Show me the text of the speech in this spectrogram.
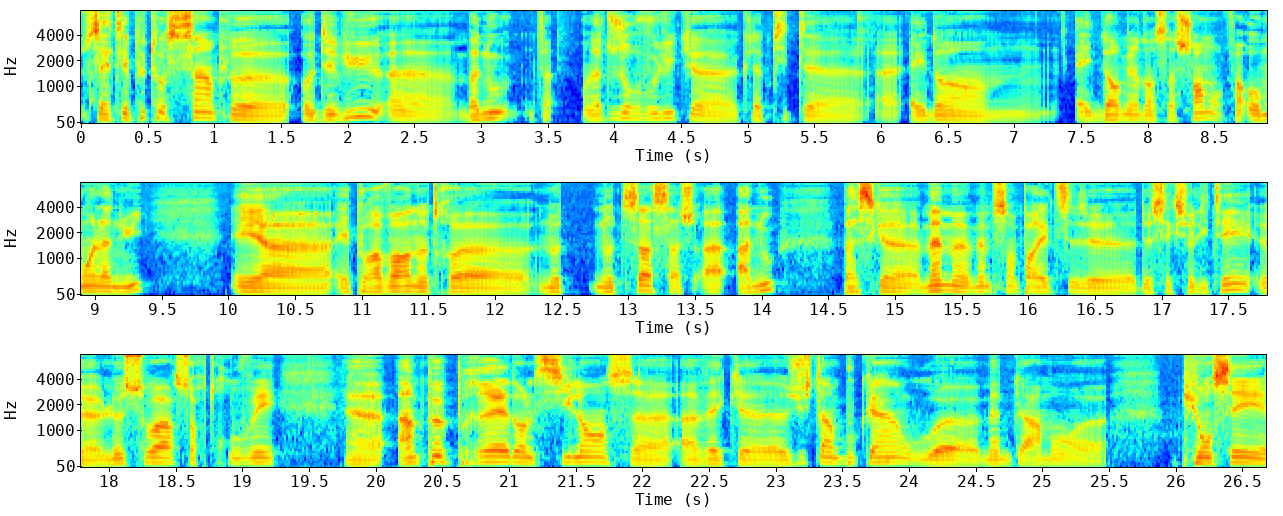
ça a été plutôt simple euh, au début. Euh, bah, nous, enfin, on a toujours voulu que, que la petite aille, dans, aille dormir dans sa chambre, enfin au moins la nuit. Et, euh, et pour avoir notre, euh, notre, notre sas à, à- à nous, parce que même, même sans parler de, de- de sexualité, euh, le soir, se retrouver euh, un peu près dans le silence euh, avec euh, juste un bouquin ou euh, même carrément pioncer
